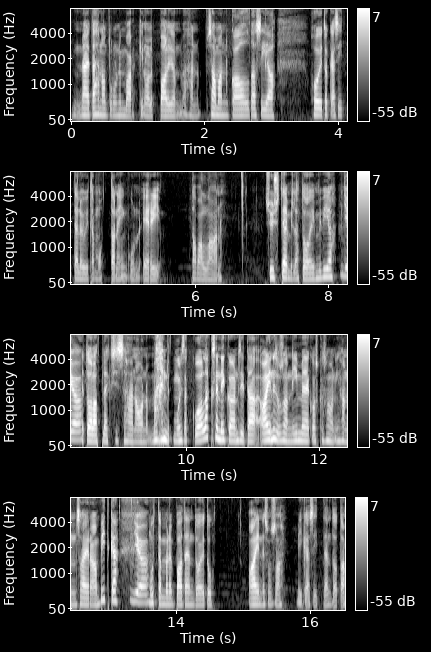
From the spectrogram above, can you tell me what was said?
näitähän on tullut niin markkinoille paljon vähän samankaltaisia hoitokäsittelyitä, mutta niin kuin eri tavallaan systeemillä toimivia. Joo. Ja tuolla Plexissähän on, mä en nyt muista kuollaksenikaan sitä ainesosan nimeä, koska se on ihan sairaan pitkä, Joo. mutta tämmöinen patentoitu ainesosa, mikä sitten tota,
